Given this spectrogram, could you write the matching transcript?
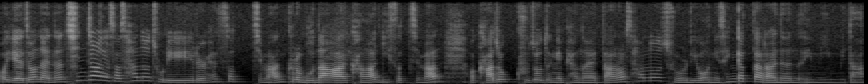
어, 예전에는 친정에서 산후조리를 했었지만 그런 문화가 강하게 있었지만 어, 가족 구조 등의 변화에 따라 산후조리원이 생겼다라는 의미입니다.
